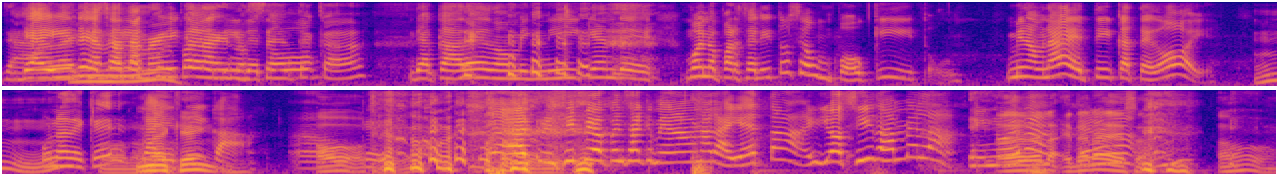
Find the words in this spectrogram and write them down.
Ya, de ahí, de échame San la culpa América a la y de todo. acá. De acá de Dominican, de... Bueno, parcerito sea un poquito. Mira, una etica te doy. Mm. ¿Una de qué? Oh, no. La etica. Oh, ok. Al principio yo pensaba que me iban a dar una galleta. Y yo, sí, dámela. Y no Ah, era. era- era era- esa. Oh.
